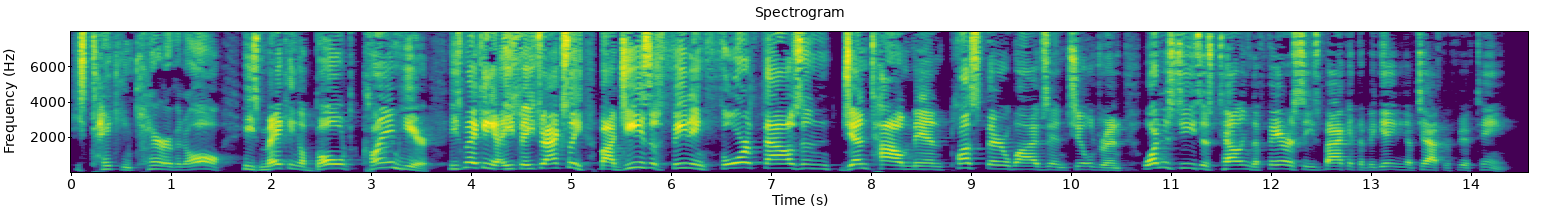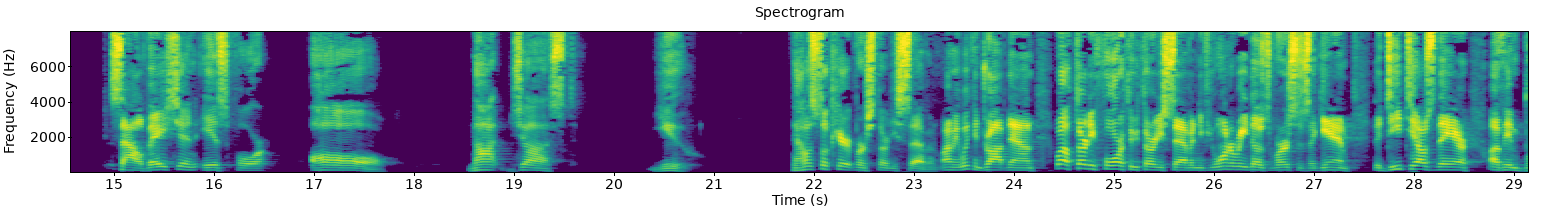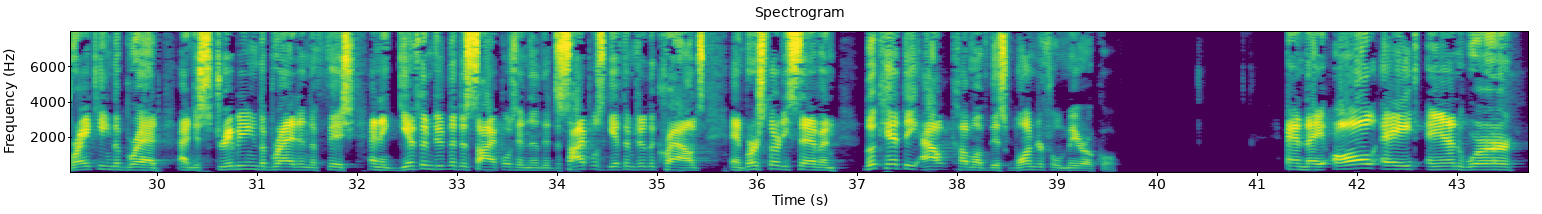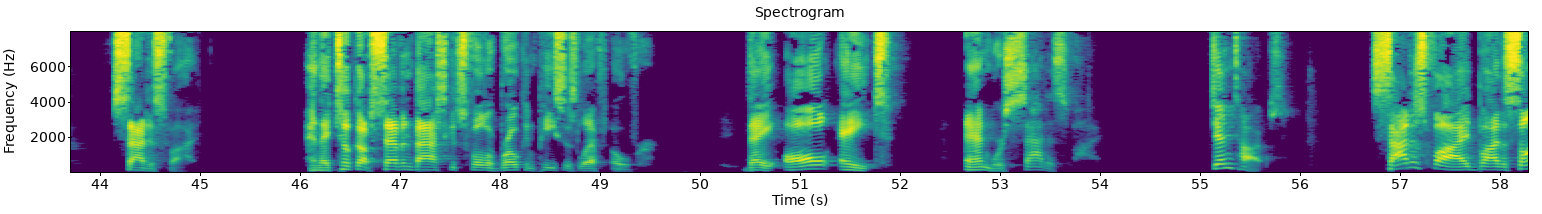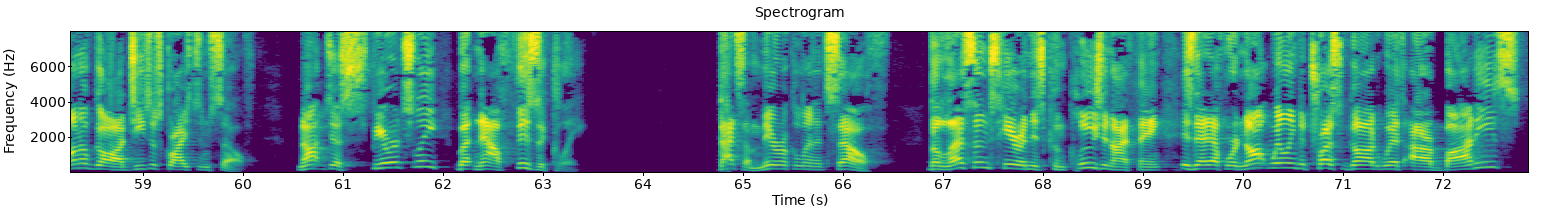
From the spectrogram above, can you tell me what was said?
He's taking care of it all. He's making a bold claim here. He's making, he's, he's actually, by Jesus feeding 4,000 Gentile men plus their wives and children, what is Jesus telling the Pharisees back at the beginning of chapter 15? Salvation is for all, not just you. Now let's look here at verse 37. I mean, we can drop down, well, 34 through 37. If you want to read those verses again, the details there of him breaking the bread and distributing the bread and the fish and he gives them to the disciples and then the disciples give them to the crowds. And verse 37, look at the outcome of this wonderful miracle. And they all ate and were satisfied. And they took up seven baskets full of broken pieces left over. They all ate and were satisfied. Gentiles. Satisfied by the Son of God, Jesus Christ himself. Not just spiritually, but now physically. That's a miracle in itself. The lessons here in this conclusion, I think, is that if we're not willing to trust God with our bodies,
